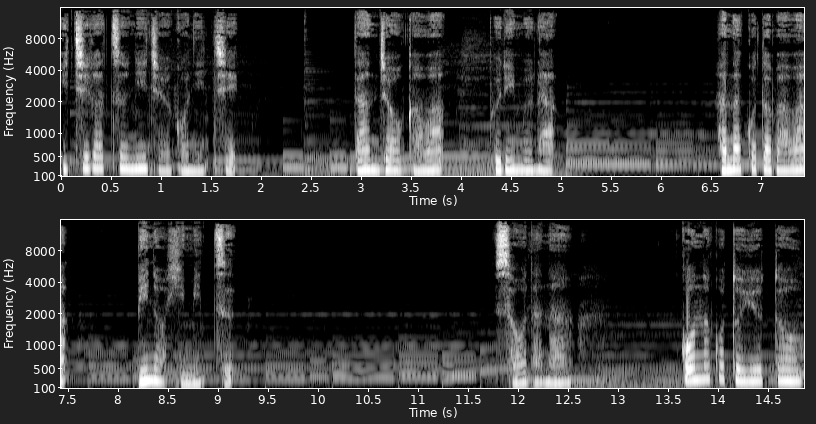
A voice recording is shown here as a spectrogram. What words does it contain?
1月25日、誕生花はプリムラ。花言葉は美の秘密。そうだな。こんなこと言うと、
